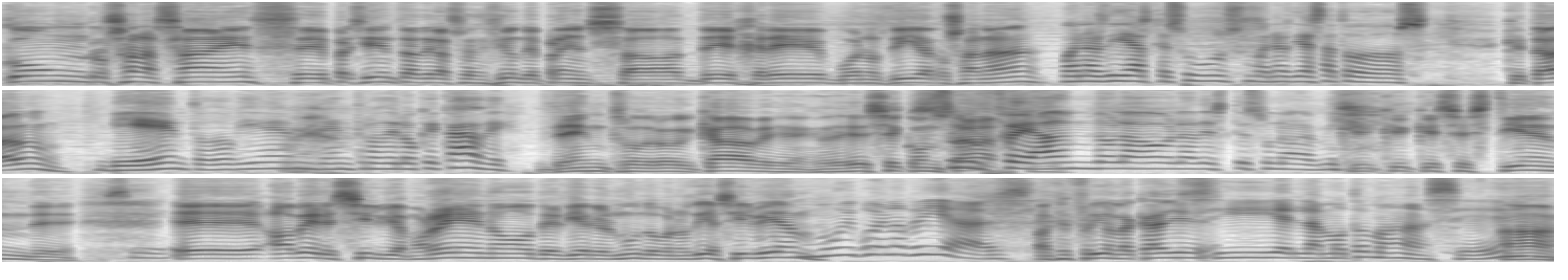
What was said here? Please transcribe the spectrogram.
con Rosana Sáenz, eh, presidenta de la Asociación de Prensa de Jerez. Buenos días, Rosana. Buenos días, Jesús. Buenos días a todos. ¿Qué tal? Bien, todo bien, dentro de lo que cabe. Dentro de lo que cabe, ese contagio. Surfeando la ola de este tsunami. Que, se extiende. Eh, a ver, Silvia Moreno, del diario El Mundo. Buenos días, Silvia. Muy buenos días. ¿Hace frío en la calle? Sí, en la moto más, ¿eh? Ah,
